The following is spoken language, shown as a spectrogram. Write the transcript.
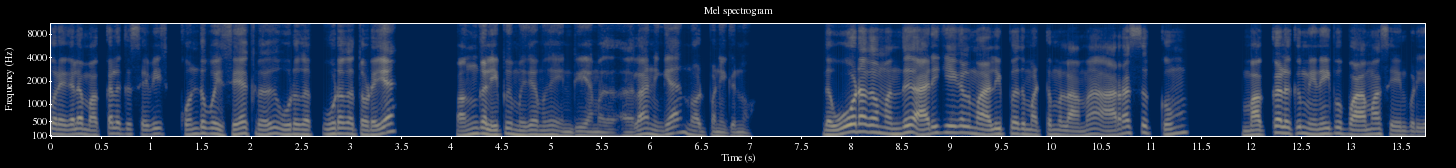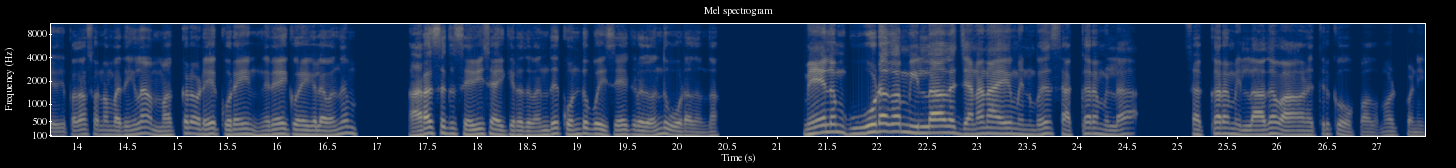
குறைகளை மக்களுக்கு செவி கொண்டு போய் சேர்க்கறது ஊடக ஊடகத்துடைய பங்களிப்பு மிக மிக இன்றியமது அதெல்லாம் நீங்கள் நோட் பண்ணிக்கணும். இந்த ஊடகம் வந்து அறிக்கைகள் அளிப்பது மட்டுமில்லாம, அரசுக்கும், மக்களுக்கும் இணைப்பு பாலமா செயல்படுகிறது. இப்போதான் தான் சொன்னேன் பார்த்தீங்களா? மக்களுடைய குறை நிறை குறைகளை வந்து அரசுக்கு செவி சாய்க்கிறது வந்து கொண்டு போய் சேர்க்கிறது வந்து ஊடகம் தான். மேலும் ஊடகம் இல்லாத ஜனநாயகம் என்பது சக்கரம் இல்லா சக்கரம் இல்லாத வாகனத்திற்கு ஒப்பாகும். நோட் பண்ணி.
